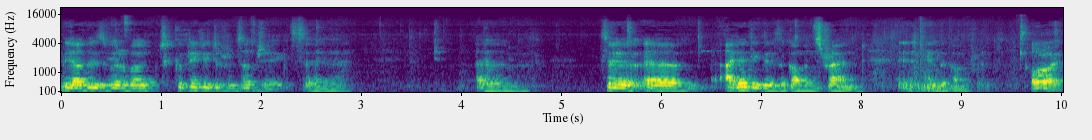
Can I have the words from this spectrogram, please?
the others were about completely different subjects. Uh, um, so um, I don't think there's a common strand in, in the conference. All right,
